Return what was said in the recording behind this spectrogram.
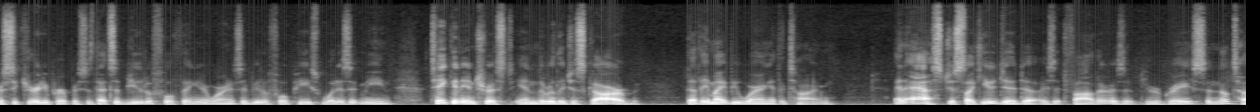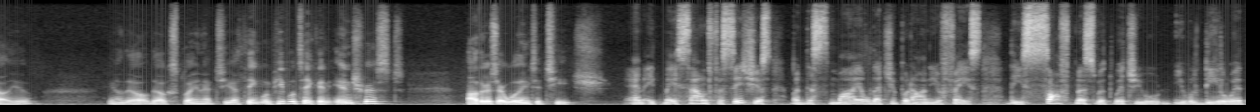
for security purposes. That's a beautiful thing you're wearing. It's a beautiful piece. What does it mean? Take an interest in the religious garb that they might be wearing at the time and ask, just like you did, uh, is it Father? Is it Your Grace? And they'll tell you. You know, they'll, they'll explain that to you. I think when people take an interest, others are willing to teach. And it may sound facetious, but the smile that you put on your face, the softness with which you, you will deal with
